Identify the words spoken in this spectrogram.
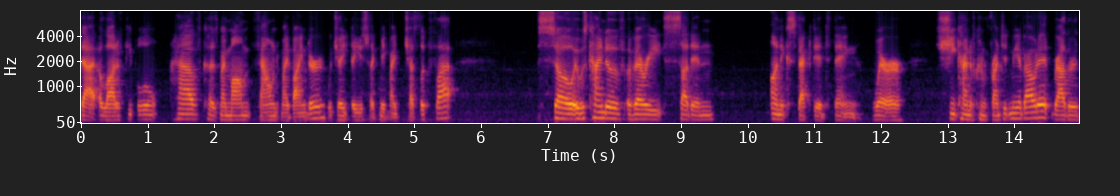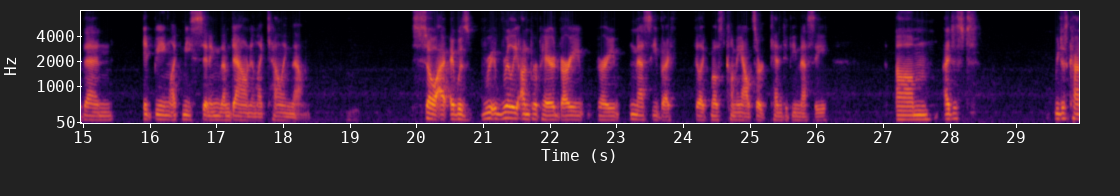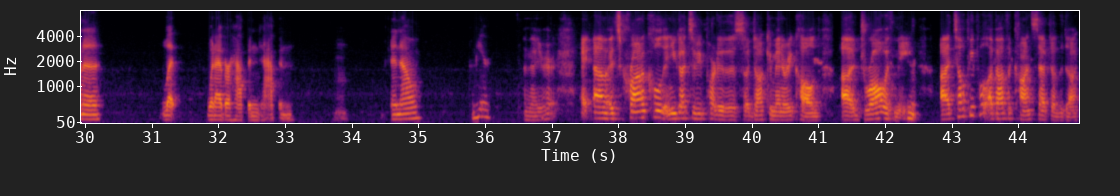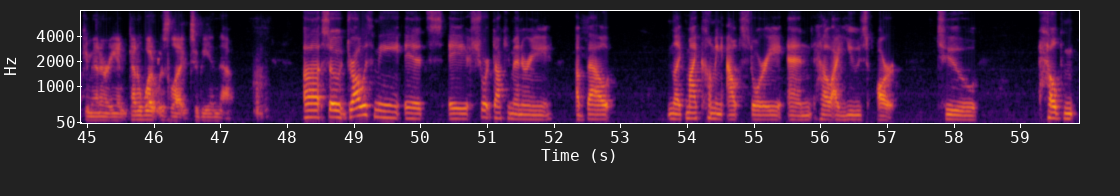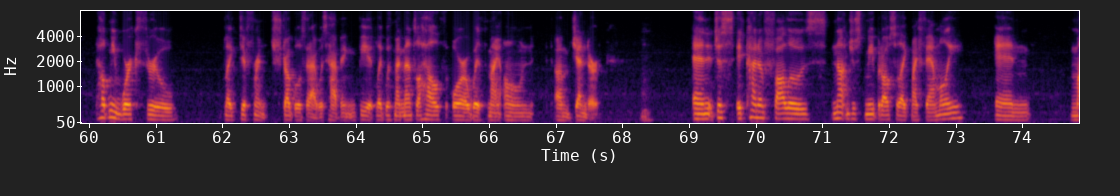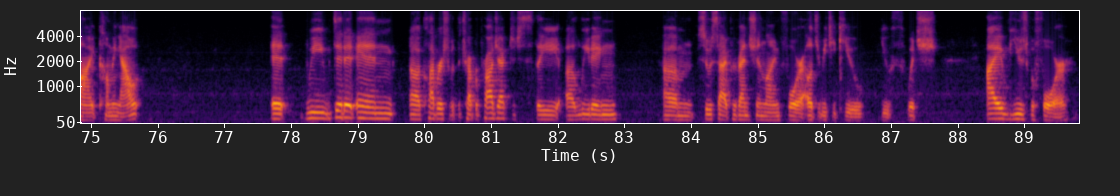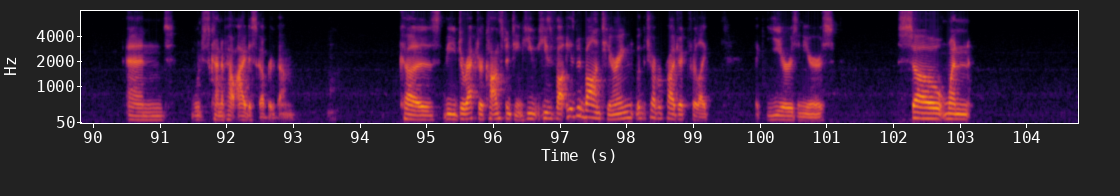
that a lot of people have because my mom found my binder, which I, I used to like make my chest look flat. So it was kind of a very sudden, unexpected thing where she kind of confronted me about it rather than it being like me sitting them down and like telling them. So I, it was re- really unprepared, very, very messy, but I feel like most coming outs are tend to be messy. Um, I just, we just kind of let whatever happened happen. Mm. And now I'm here. And now you're here. Um, it's chronicled, and you got to be part of this uh, documentary called uh, Draw With Me. Mm. Uh, tell people about the concept of the documentary and kind of what it was like to be in that. Uh, so Draw With Me, it's a short documentary about like my coming out story and how I used art to help help me work through like different struggles that I was having, be it like with my mental health or with my own um, gender. And it just it kind of follows not just me but also like my family and my coming out. It we did it in uh, collaboration with the Trevor Project, which is the uh, leading um, suicide prevention line for LGBTQ youth, which I've used before, and which is kind of how I discovered them. Because the director Constantine, he he's vo- he's been volunteering with the Trevor Project for like like years and years. So when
